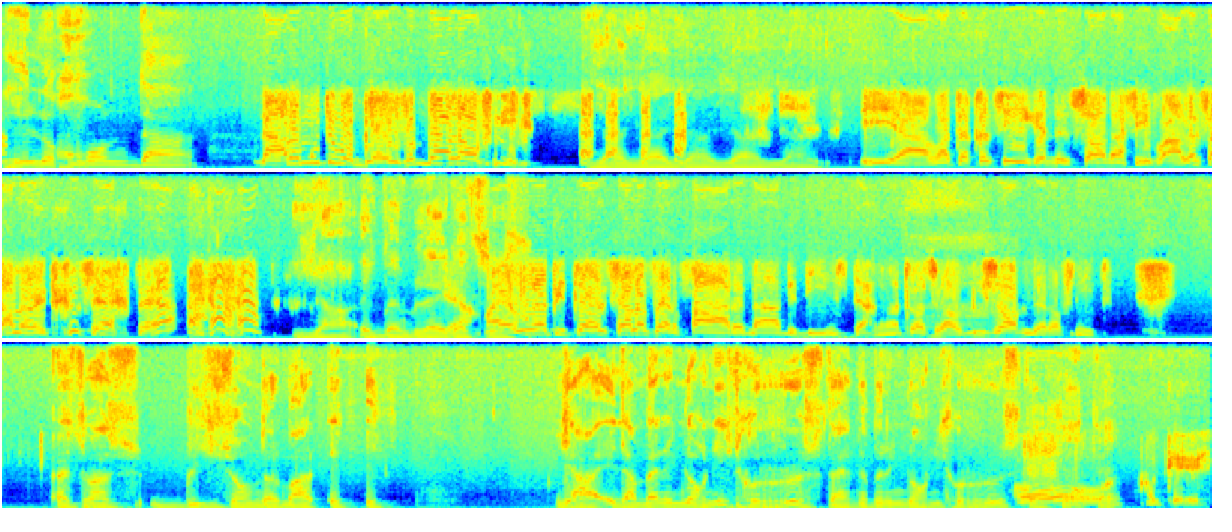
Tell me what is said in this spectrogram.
Hillegonda. Daarom moeten we blijven bellen, of niet? Ja, ja, ja, ja, ja. Ja, wat een gezegende zondag heeft alles al uitgezegd, hè? ja, ik ben blij dat ze... Maar hoe heb je het zelf ervaren na de dienst dan? Want het was wel bijzonder, of niet? Het was bijzonder, maar ik... ik ja, dan ben ik nog niet gerust, hè. Dan ben ik nog niet gerust. Oh, oké. Okay.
